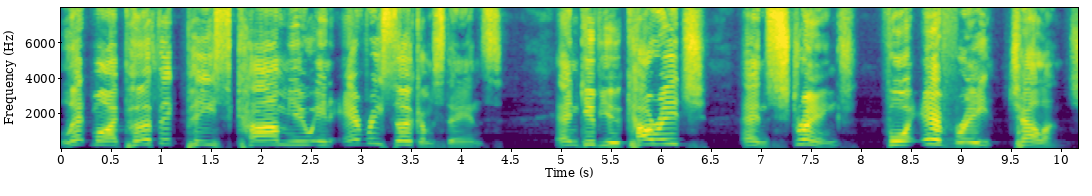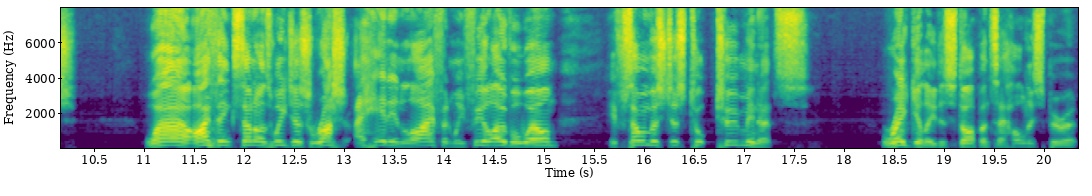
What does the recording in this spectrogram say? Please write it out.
Let my perfect peace calm you in every circumstance and give you courage and strength for every challenge. Wow, I think sometimes we just rush ahead in life and we feel overwhelmed. If some of us just took two minutes regularly to stop and say, Holy Spirit,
